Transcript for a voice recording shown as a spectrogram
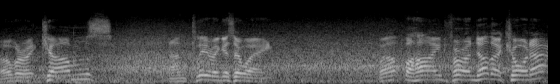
Over it comes, and clearing it away. Well, behind for another corner.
